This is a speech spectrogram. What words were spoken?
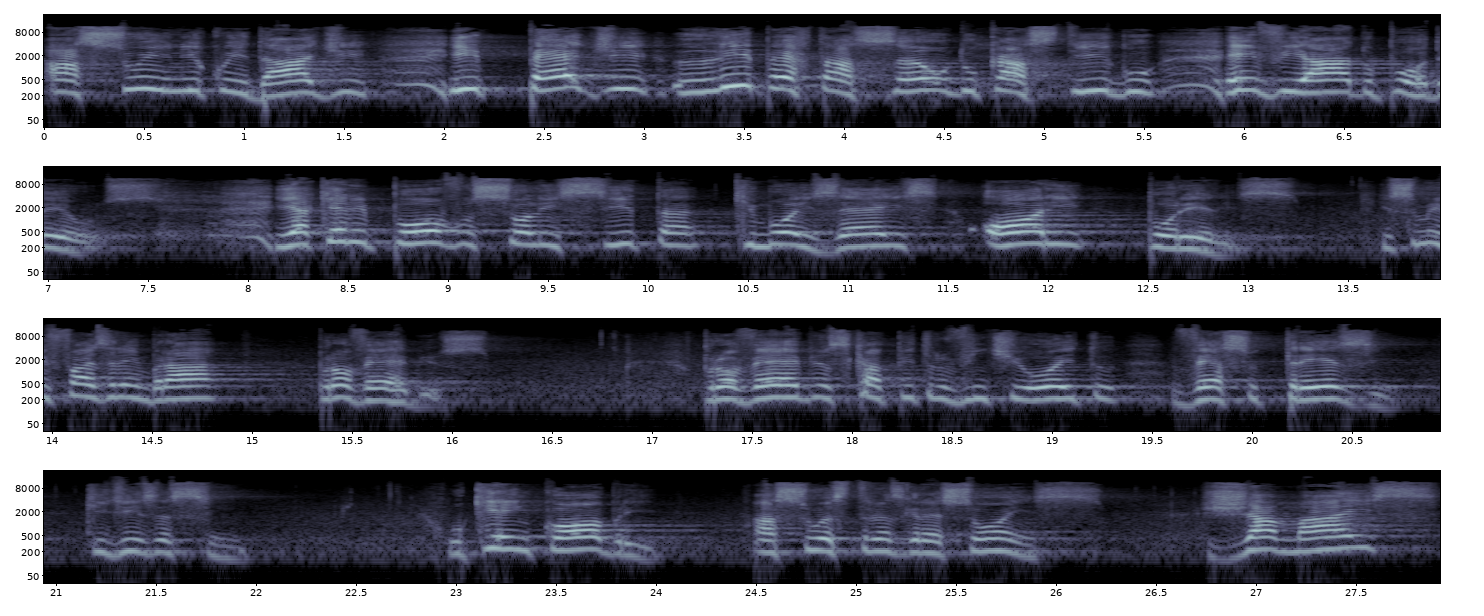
a sua iniquidade e pede libertação do castigo enviado por Deus. E aquele povo solicita que Moisés ore por eles. Isso me faz lembrar Provérbios. Provérbios capítulo 28, verso 13, que diz assim: O que encobre as suas transgressões jamais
